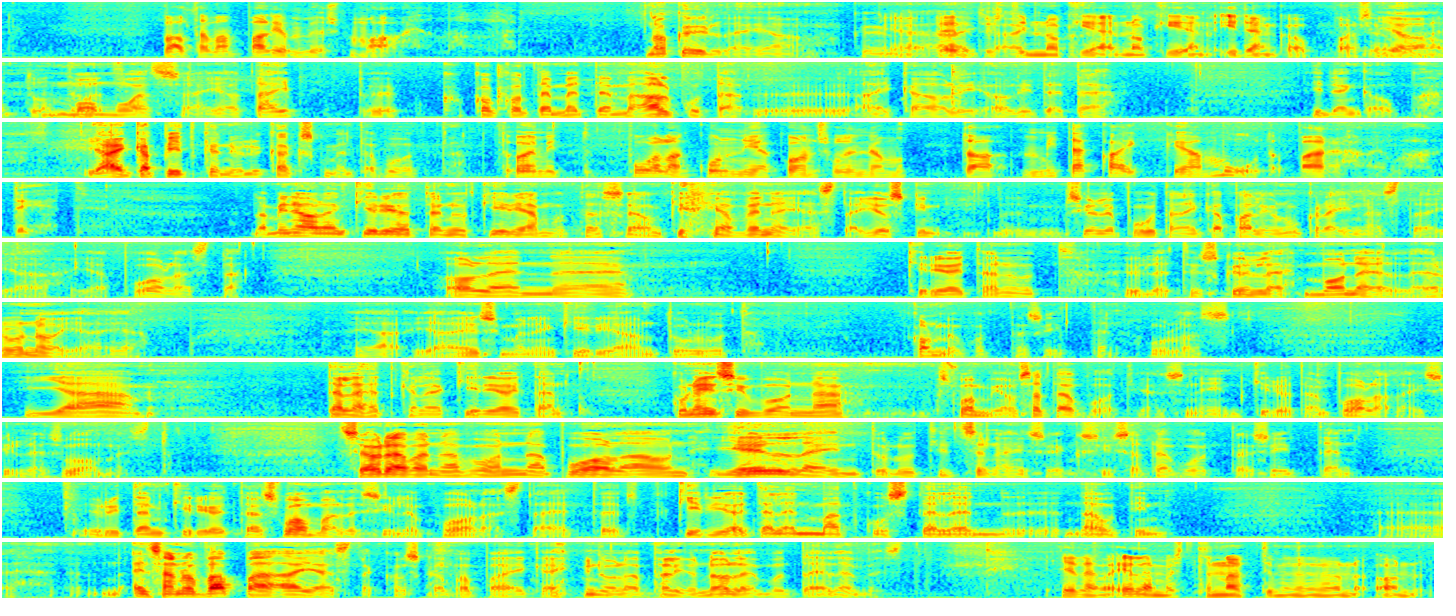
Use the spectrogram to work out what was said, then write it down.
valtavan paljon myös maailmassa. No kyllä, joo. Kyllä, ja aika, erityisesti aika, Nokia, Nokian idän kauppaa Joo, muun muassa, joo. Tai koko tämä, tämä alkuta aika oli, oli tätä idän kauppaa. Ja aika pitkän, yli 20 vuotta. Toimit Puolan kunniakonsulina, mutta mitä kaikkea muuta parhaillaan teet? No minä olen kirjoittanut kirjan, mutta se on kirja Venäjästä, joskin siellä puhutaan aika paljon Ukrainasta ja, ja Puolasta. Olen äh, kirjoittanut yllätys kyllä monelle runoja ja, ja, ja ensimmäinen kirja on tullut kolme vuotta sitten ulos. Ja tällä hetkellä kirjoitan, kun ensi vuonna Suomi on satavuotias, niin kirjoitan puolalaisille Suomesta. Seuraavana vuonna Puola on jälleen tullut itsenäiseksi sata vuotta sitten – yritän kirjoittaa suomalaisille puolesta. Että kirjoitelen, matkustelen, nautin. En sano vapaa-ajasta, koska vapaa-aika ei minulla paljon ole, mutta elämästä. Elämä, elämästä nauttiminen on, on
